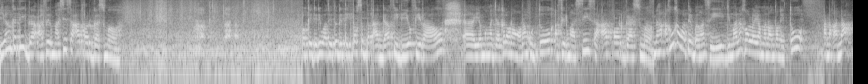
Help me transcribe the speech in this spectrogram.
Yang ketiga, afirmasi saat orgasme. Oke, jadi waktu itu di TikTok sempat ada video viral uh, yang mengajarkan orang-orang untuk afirmasi saat orgasme. Nah, aku khawatir banget sih, gimana kalau yang menonton itu anak-anak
